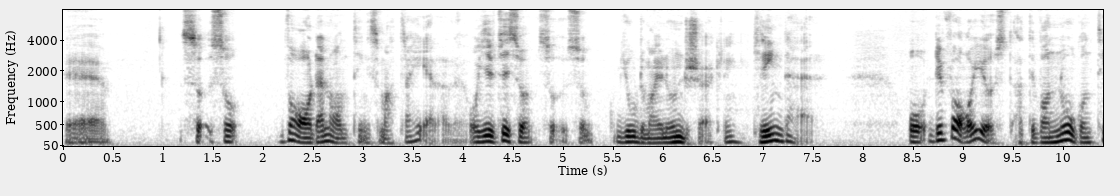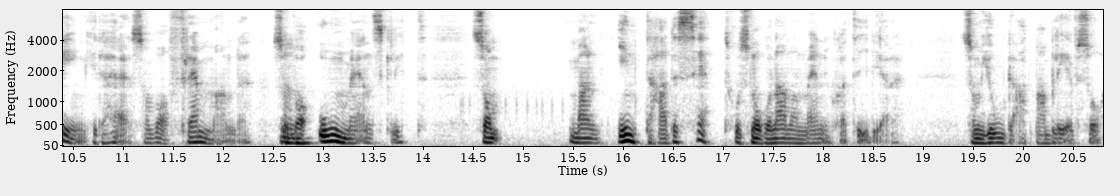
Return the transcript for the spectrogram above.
Eh, så, så var det någonting som attraherade. Och givetvis så, så, så, gjorde man en undersökning kring det här. Och det var just att det var någonting i det här som var främmande, som mm. var omänskligt. Som man inte hade sett hos någon annan människa tidigare. Som gjorde att man blev så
